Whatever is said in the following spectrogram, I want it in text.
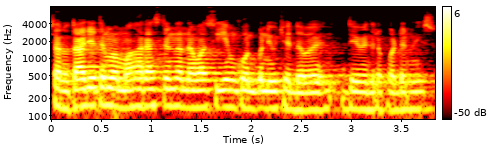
ચાલો, તાજેતરમાં મહારાષ્ટ્રના નવા સીએમ કોણ બન્યું છે? દવે- દેવેન્દ્ર ફડણવીસ.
